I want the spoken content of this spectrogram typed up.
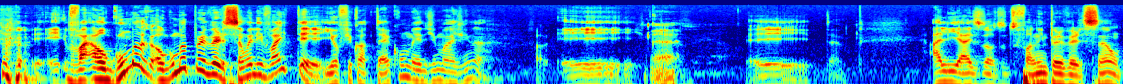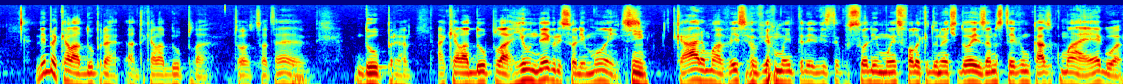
vai- alguma, alguma perversão ele vai ter. E eu fico até com medo de imaginar. Falo, Eita, É. eita. Aliás, falando em perversão. Lembra aquela dupla, aquela dupla, tô, tô até dupla, aquela dupla Rio Negro e Solimões? Sim. Cara, uma vez eu vi uma entrevista com o Solimões falou que durante dois anos teve um caso com uma égua.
